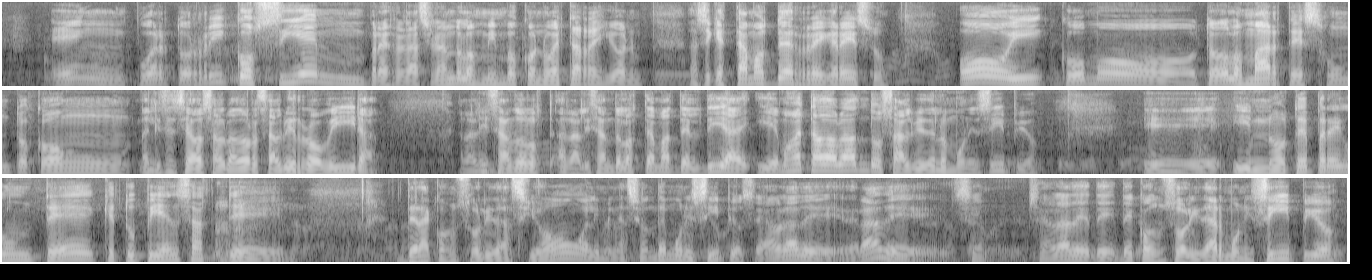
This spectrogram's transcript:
en Puerto Rico, siempre relacionando los mismos con nuestra región. Así que estamos de regreso. Hoy, como todos los martes, junto con el licenciado Salvador Salvi Rovira, analizando los, analizando los temas del día. Y hemos estado hablando, Salvi, de los municipios. Eh, y no te pregunté qué tú piensas de, de la consolidación o eliminación de municipios. Se habla de, ¿verdad? De, se habla de, de, de consolidar municipios.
